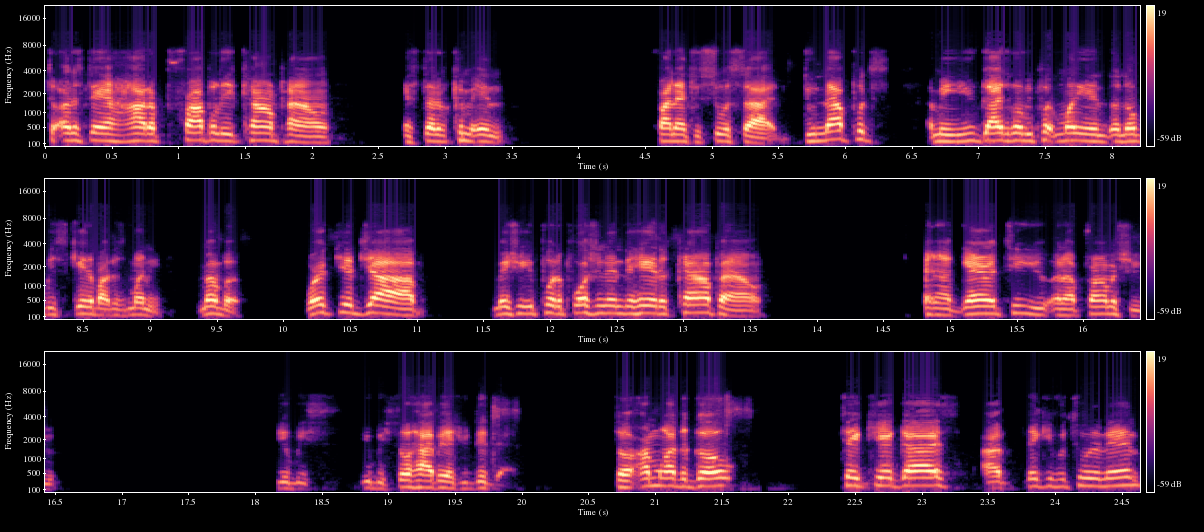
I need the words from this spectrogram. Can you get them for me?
to understand how to properly compound instead of committing financial suicide. Do not put, I mean, you guys are going to be putting money in, and don't be scared about this money. Remember, work your job. Make sure you put a portion in the here to compound. And I guarantee you, and I promise you, you'll be you'll be so happy that you did that. So I'm going to go. Take care, guys. I thank you for tuning in.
